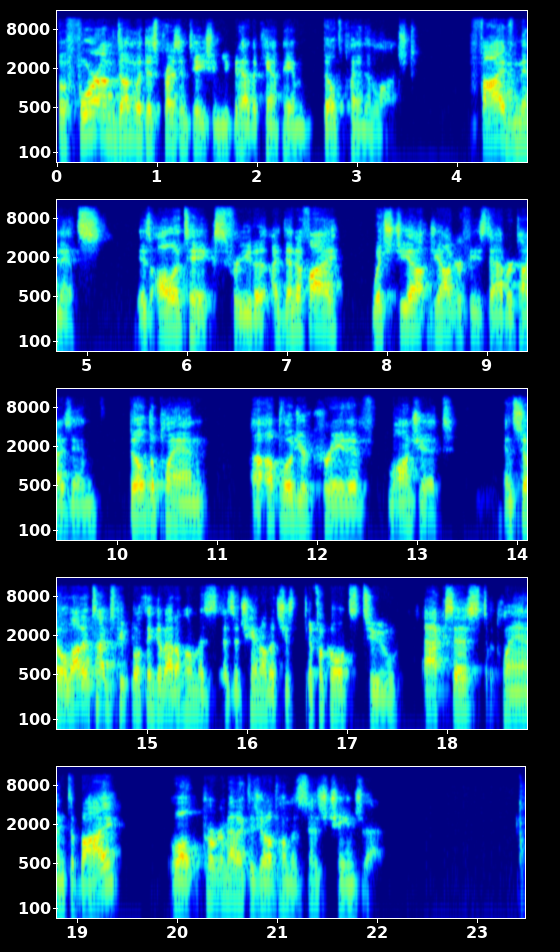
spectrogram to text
Before I'm done with this presentation, you could have a campaign built, planned, and launched. Five minutes is all it takes for you to identify which ge geographies to advertise in, build the plan, uh, upload your creative, launch it. And so a lot of times people think about a home as, as a channel that's just difficult to access to plan to buy. Well, programmatic digital home has, has changed that.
